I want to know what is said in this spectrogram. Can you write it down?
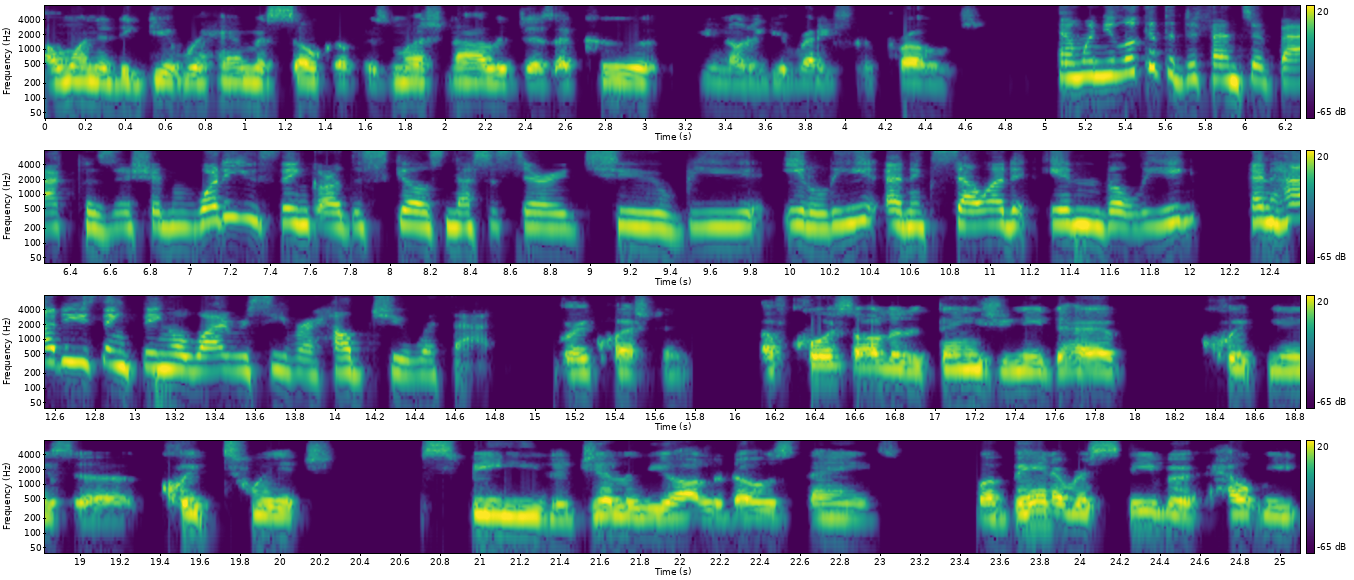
I wanted to get with him and soak up as much knowledge as I could, you know, to get ready for the pros. And when you look at the defensive back position, what do you think are the skills necessary to be elite and excel at in the league? And how do you think being a wide receiver helped you with that? Great question. Of course, all of the things you need to have quickness, uh, quick twitch, speed, agility, all of those things. But being a receiver helped me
